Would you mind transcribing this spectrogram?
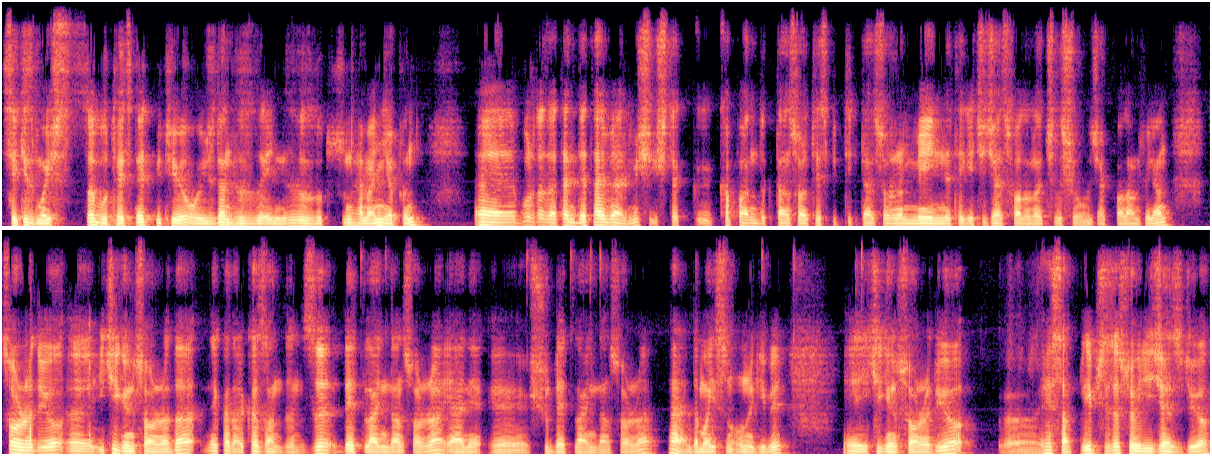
8 Mayıs'ta bu testnet bitiyor. O yüzden hızlı elinizi hızlı tutun. Hemen yapın. Ee, burada zaten detay vermiş. İşte kapandıktan sonra test bittikten sonra mainnet'e geçeceğiz falan açılışı olacak falan filan. Sonra diyor e, iki gün sonra da ne kadar kazandığınızı deadline'dan sonra yani e, şu deadline'dan sonra herhalde Mayıs'ın 10'u gibi e, iki gün sonra diyor e, hesaplayıp size söyleyeceğiz diyor.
